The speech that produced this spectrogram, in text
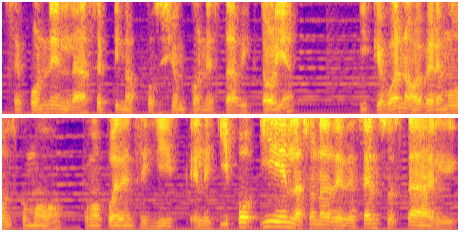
se pone en la séptima posición con esta victoria. Y que bueno, veremos cómo, cómo pueden seguir el equipo. Y en la zona de descenso está el,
